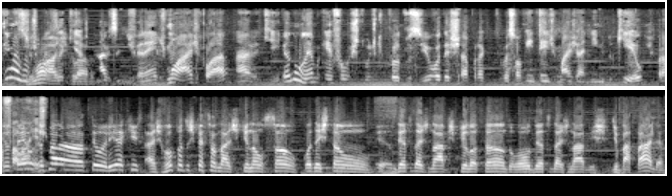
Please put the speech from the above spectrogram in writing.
Tem mais umas Moaz, coisas aqui, claro. as naves aqui diferentes. Moaz, claro, nave aqui. Eu não lembro quem foi o estúdio que produziu. Vou deixar para o pessoal que entende mais de anime do que eu, para falar a tenho respeito. uma teoria que as roupas dos personagens que não são quando eles estão eh, dentro das naves pilotando ou dentro das naves de batalha,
